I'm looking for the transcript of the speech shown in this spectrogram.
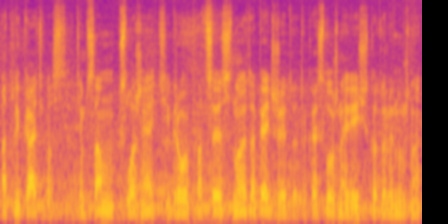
отвлекать вас, тем самым усложнять игровой процесс. Но это, опять же, это такая сложная вещь, с которой нужно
